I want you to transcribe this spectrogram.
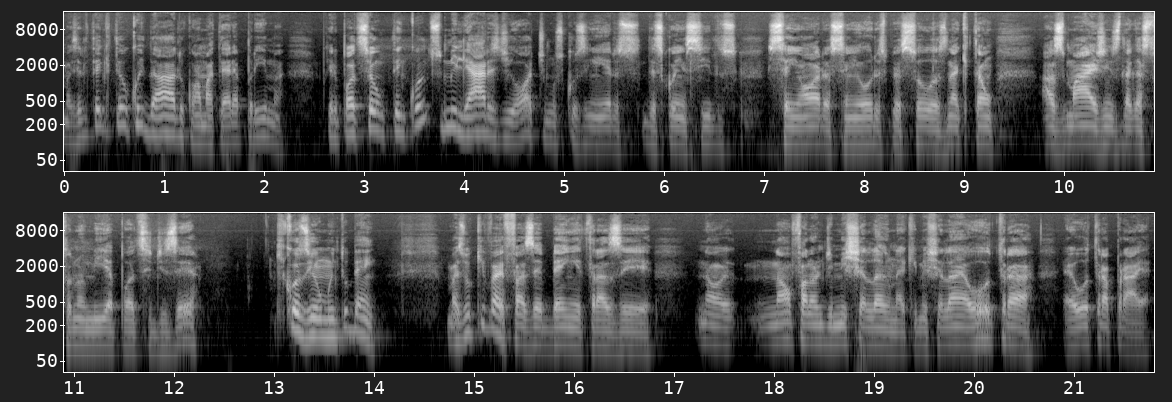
Mas ele tem que ter o cuidado com a matéria-prima. Porque ele pode ser um. Tem quantos milhares de ótimos cozinheiros desconhecidos, senhoras, senhores, pessoas, né, que estão às margens da gastronomia, pode-se dizer, que cozinham muito bem. Mas o que vai fazer bem e trazer. Não, não falando de Michelin, né? Que Michelin é outra, é outra praia.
